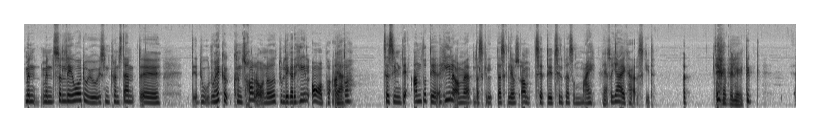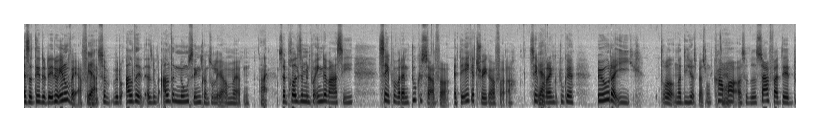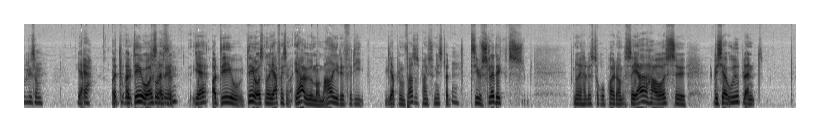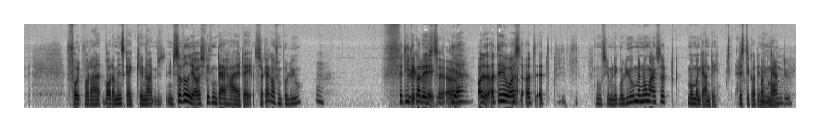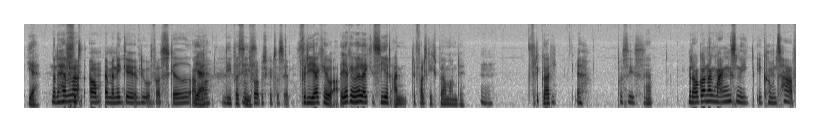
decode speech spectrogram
men, men så lever du jo i sådan konstant, øh, du, du har ikke kontrol over noget, du lægger det hele over på Ja. andre, til at sige, at det er andre, det er hele omverdenen, der skal, der skal laves om til, at det er tilpasset mig, Ja. ja. så jeg ikke har det skidt. Det kan man jo ikke. Det, altså, det, det, det er jo endnu værre, fordi Ja. så vil du aldrig, altså, du kan aldrig nogensinde kontrollere omverdenen. Nej. Så jeg prøvede ligesom, min pointe var at sige, se på, hvordan du kan sørge for, at det ikke er trigger for dig. Se på, Ja. hvordan du kan øve dig i, du ved, når de her spørgsmål kommer, Ja. og så videre. Sørg for, at det, du ligesom, Ja. ja, Og, at du og det er jo også, det, altså, ja, og det er jo, det er jo også noget, jeg for eksempel, jeg har øvet mig meget i det, fordi jeg blev en førtidspensionist, og mm. Det er jo slet ikke noget, jeg har lyst til at råbe højt om. Så jeg har også, øh, hvis jeg er ude blandt folk, hvor der, hvor der er mennesker, jeg ikke kender, så ved jeg også, hvilken dag har jeg i dag. Så kan jeg godt finde på at lyve. Mm. Fordi Det det, gør det, til at- ja, og, og det er jo Ja. også, at, at, nogen siger, man ikke må lyve, men nogle gange så må man gerne det, ja, hvis det gør det man må nemmere. gerne lyve. Ja, Når det handler Fordi- om, at man ikke øh, lyver for at skade andre, ja, lige men præcis. for at beskytte sig selv. Fordi jeg kan jo, jeg kan jo heller ikke sige, at ej, men folk skal ikke spørge mig om det. Mm. For det gør de. Ja, præcis. Ja. Men der var godt nok mange sådan i, i kommentar,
